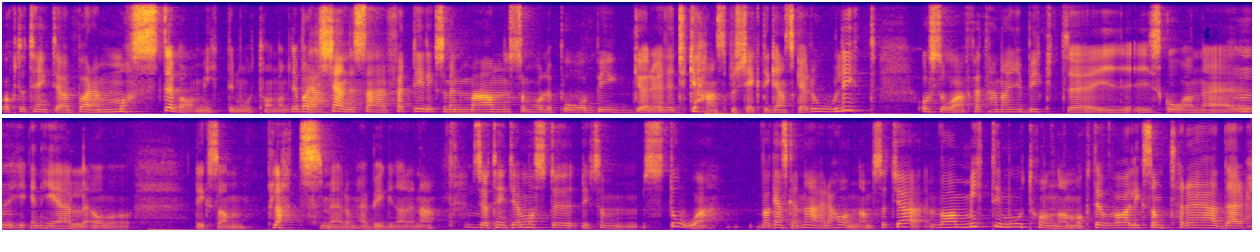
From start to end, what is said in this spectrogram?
Och då tänkte jag bara måste vara mitt emot honom. Det bara Ja. kändes så här för att det är liksom en man som håller på och bygger. Jag tycker hans projekt är ganska roligt. Och så, för att han har ju byggt eh, i, i Skåne Mm. en hel och, liksom, plats med de här byggnaderna. Mm. Så jag tänkte jag måste liksom stå, vara ganska nära honom. Så att jag var mitt emot honom och det var liksom träd där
